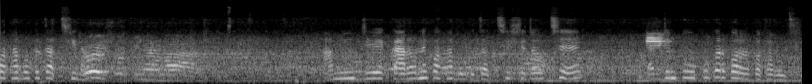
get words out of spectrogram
কথা বলতে চাচ্ছি না। আমি যে কারণে কথা বলতে চাচ্ছি সেটা হচ্ছে একজনকে উপকার করার কথা বলছি।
